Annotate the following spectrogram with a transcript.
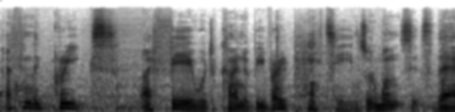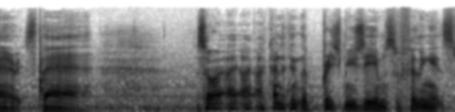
I think the Greeks, I fear, would kind of be very petty and sort of once it's there, it's there. So I, I, I kind of think the British Museum's fulfilling its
